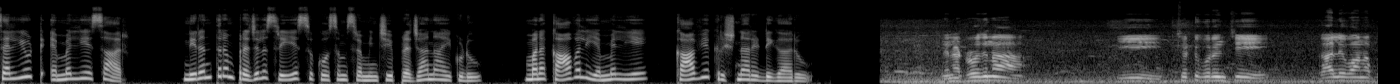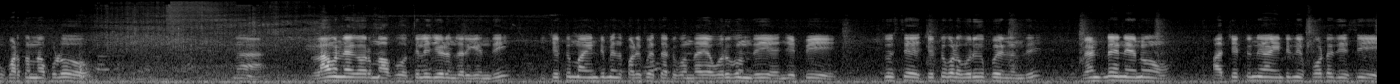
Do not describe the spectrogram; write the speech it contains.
Salute MLA sir. నిరంతరం ప్రజల శ్రేయస్సు కోసం శ్రమించే ప్రజానాయకుడు మన కావలి ఎమ్మెల్యే కావ్య కృష్ణారెడ్డి గారు. నిన్నటి రోజున ఈ చెట్టు గురించి గాలివానపు పడుతున్నప్పుడు లావణ్య గారు మాకు తెలియజేయడం జరిగింది. ఈ చెట్టు మా ఇంటి మీద పడిపోయేటట్టుకుందా ఒరుగుంది అని చెప్పి చూస్తే చెట్టు కూడా ఒరిగిపోయింది. వెంటనే నేను ఆ చెట్టుని ఆ ఇంటిని ఫోటో తీసి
